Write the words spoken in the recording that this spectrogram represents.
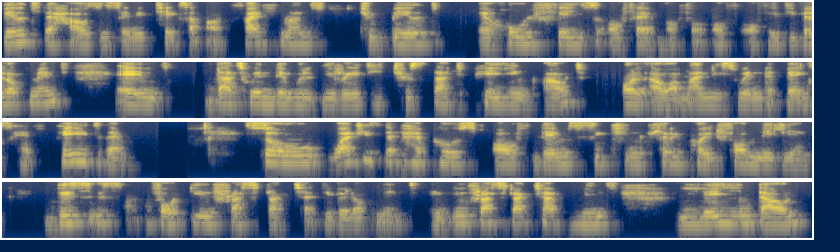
built the houses, and it takes about five months to build a whole phase of a, of, of, of a development, and that's when they will be ready to start paying out all our monies when the banks have paid them. So, what is the purpose of them seeking 3.4 million? This is for infrastructure development. And infrastructure means laying down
